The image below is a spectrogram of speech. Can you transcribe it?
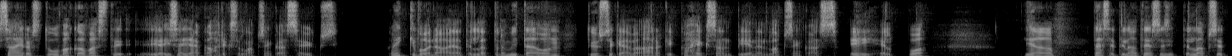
sairastuu vakavasti ja isä jää kahdeksan lapsen kanssa yksi. Kaikki voidaan ajatella, että no mitä on työssäkäyvä arki kahdeksan pienen lapsen kanssa. Ei helppoa. Ja tässä tilanteessa sitten lapset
